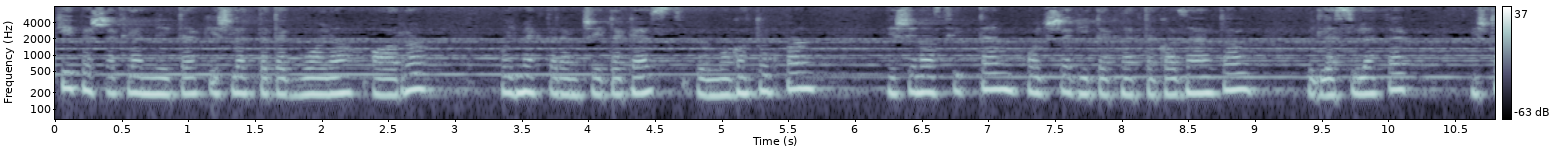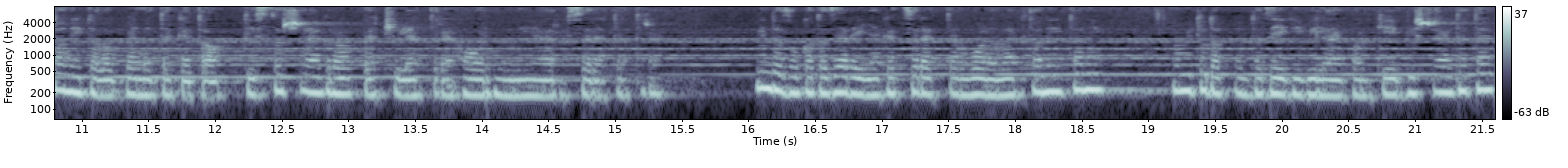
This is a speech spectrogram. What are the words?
Képesek lennétek és lettetek volna arra, hogy megteremtsétek ezt önmagatokban, és én azt hittem, hogy segítek nektek azáltal, hogy leszületek, és tanítalak benneteket a tisztaságra, becsületre, harmóniára, szeretetre. Mindazokat az erényeket szerettem volna megtanítani, amit odafönt az égi világban képviseltetek,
